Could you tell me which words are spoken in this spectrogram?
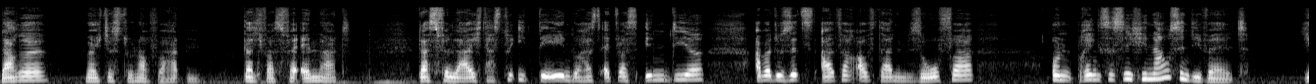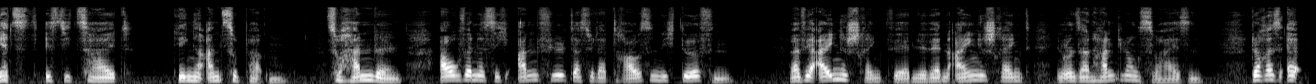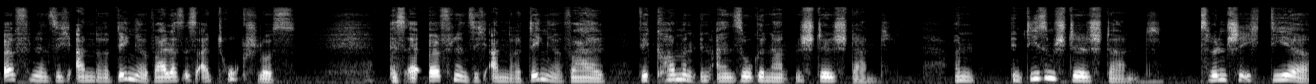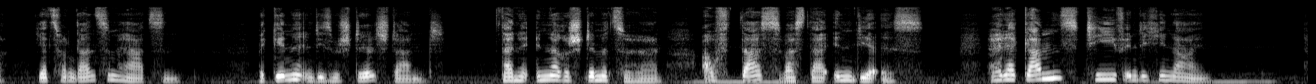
lange möchtest du noch warten, dass sich was verändert? Dass vielleicht hast du Ideen, du hast etwas in dir, aber du sitzt einfach auf deinem Sofa und bringst es nicht hinaus in die Welt. Jetzt ist die Zeit, Dinge anzupacken, zu handeln, auch wenn es sich anfühlt, dass wir da draußen nicht dürfen, weil wir eingeschränkt werden. Wir werden eingeschränkt in unseren Handlungsweisen. Doch es eröffnen sich andere Dinge, weil das ist ein Trugschluss. Es eröffnen sich andere Dinge, weil wir kommen in einen sogenannten Stillstand. Und in diesem Stillstand wünsche ich dir jetzt von ganzem Herzen, beginne in diesem Stillstand deine innere Stimme zu hören, auf das, was da in dir ist. Hör da ganz tief in dich hinein.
